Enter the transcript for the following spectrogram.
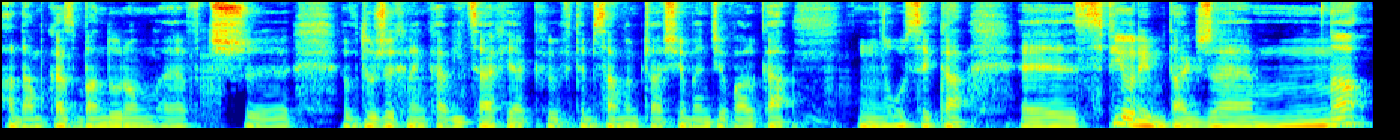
Adamka z bandurą e, w, trzy, w dużych rękawicach, jak w tym samym czasie będzie walka mm, Usyka e, z Furym, także no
